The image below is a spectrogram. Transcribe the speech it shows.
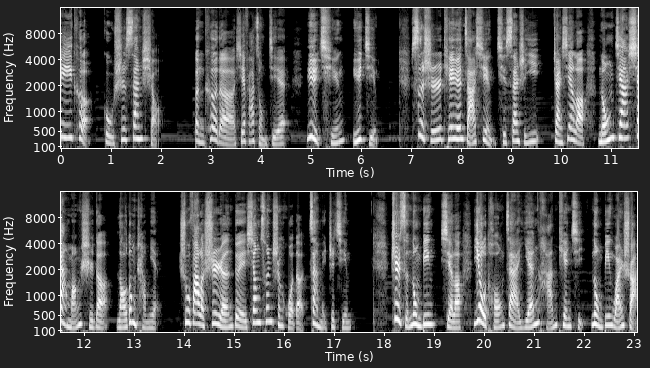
第一课古诗三首。本课的写法总结：寓情于景。四时田园杂兴其三十一，展现了农家夏忙时的劳动场面，抒发了诗人对乡村生活的赞美之情。稚子弄冰写了幼童在严寒天气弄冰玩耍、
